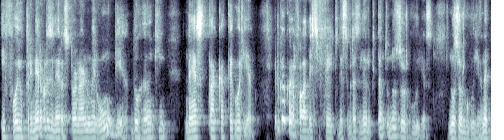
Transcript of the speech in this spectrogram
e foi o primeiro brasileiro a se tornar número um de, do ranking nesta categoria. E por que eu quero falar desse feito, desse brasileiro que tanto nos orgulha, nos orgulha, né?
